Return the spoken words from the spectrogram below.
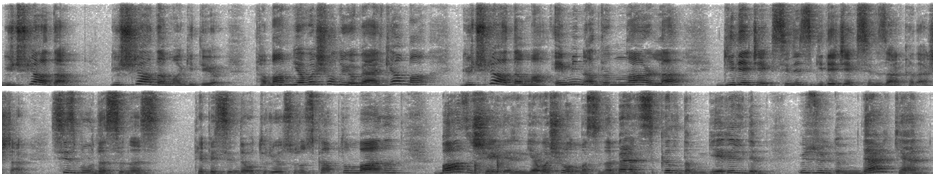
Güçlü adam. Güçlü adama gidiyor. Tamam yavaş oluyor belki ama güçlü adama emin adımlarla gideceksiniz, gideceksiniz arkadaşlar. Siz buradasınız. Tepesinde oturuyorsunuz kaplumbağanın. Bazı şeylerin yavaş olmasına ben sıkıldım, gerildim, üzüldüm derken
